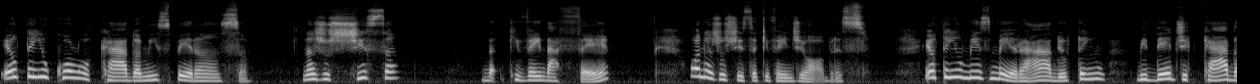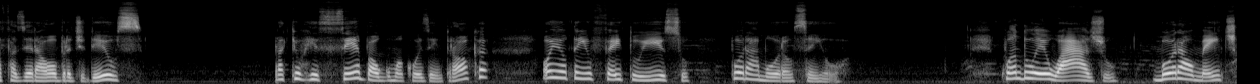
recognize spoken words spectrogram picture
Eu tenho colocado a minha esperança na justiça que vem da fé ou na justiça que vem de obras? Eu tenho me esmerado, eu tenho me dedicado a fazer a obra de Deus para que eu receba alguma coisa em troca? Ou eu tenho feito isso por amor ao Senhor? Quando eu ajo moralmente,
